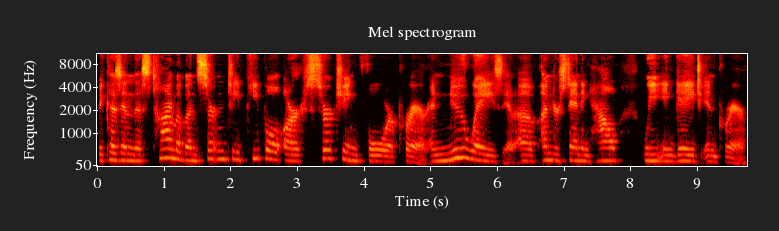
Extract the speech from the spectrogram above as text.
because in this time of uncertainty people are searching for prayer and new ways of understanding how we engage in prayer.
